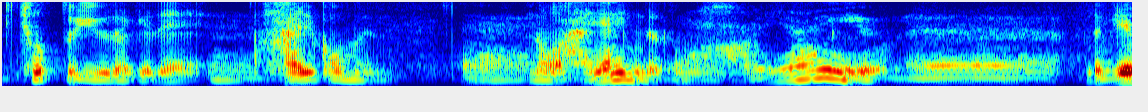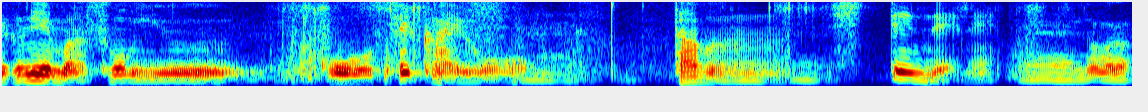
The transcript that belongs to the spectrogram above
ちょっと言うだけでうん。入り込めるのが早いんだと思う、早いよね。逆に言えばそういうこう世界を多分知ってんだよね、うん、だから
